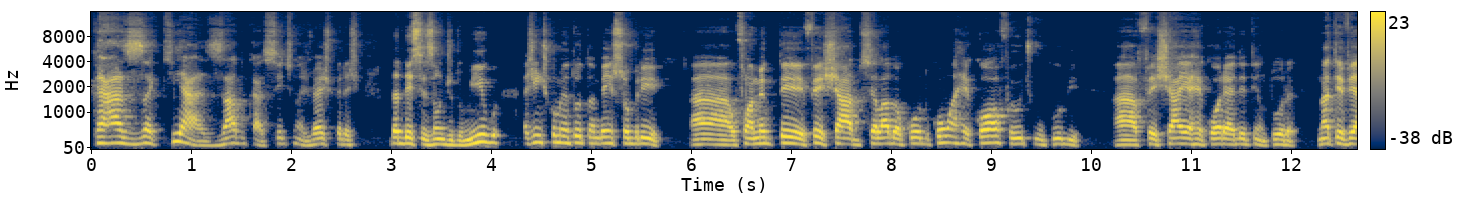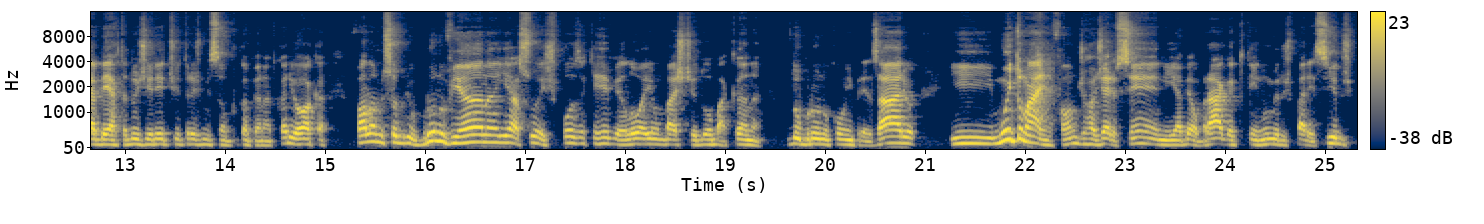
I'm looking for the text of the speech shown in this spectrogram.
casa, que azar do cacete nas vésperas da decisão de domingo. A gente comentou também sobre ah, o Flamengo ter fechado, selado o acordo com a Record, foi o último clube a fechar e a Record é a detentora na TV aberta dos direitos de transmissão para o Campeonato Carioca. Falamos sobre o Bruno Viana e a sua esposa, que revelou aí um bastidor bacana do Bruno com o empresário e muito mais. Falamos de Rogério Senna e Abel Braga, que tem números parecidos,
